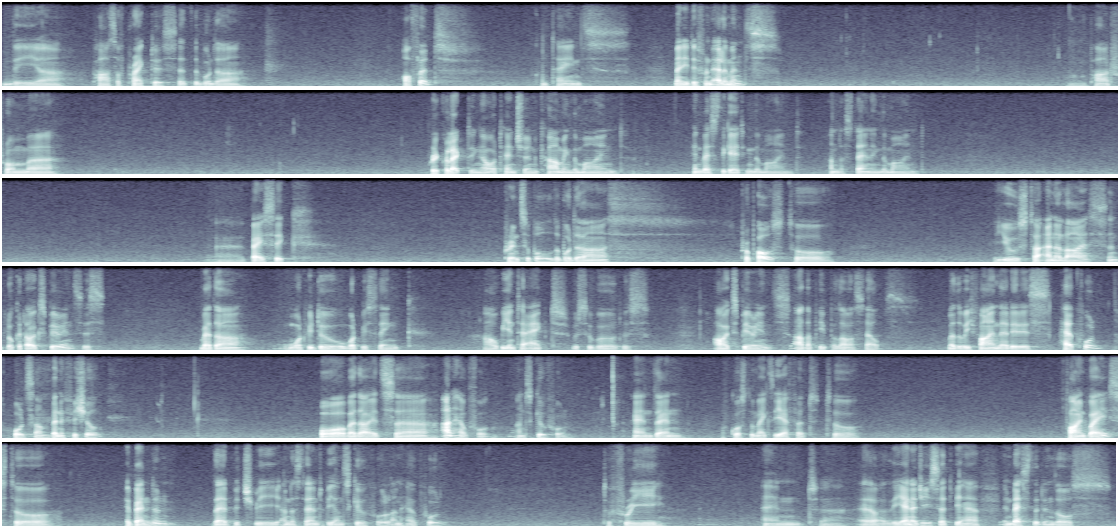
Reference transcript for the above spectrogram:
the uh, path of practice that the Buddha offered contains many different elements. Apart from uh, recollecting our attention, calming the mind, investigating the mind, understanding the mind. Uh, Uh, basic principle the Buddha proposed to use to analyze and look at our experience is whether what we do, what we think, how we interact with the world, with our experience, other people, ourselves, whether we find that it is helpful, wholesome, beneficial, or whether it's uh, unhelpful, unskillful. And then, of course, to make the effort to find ways to abandon that which we understand to be unskillful, unhelpful, to free and uh, uh, the energies that we have invested in those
